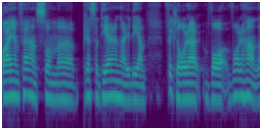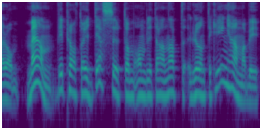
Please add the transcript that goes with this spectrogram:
Bayern Fans som eh, presenterar den här idén förklarar vad, vad det handlar om. Men vi pratar ju dessutom om lite annat runt omkring Hammarby.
